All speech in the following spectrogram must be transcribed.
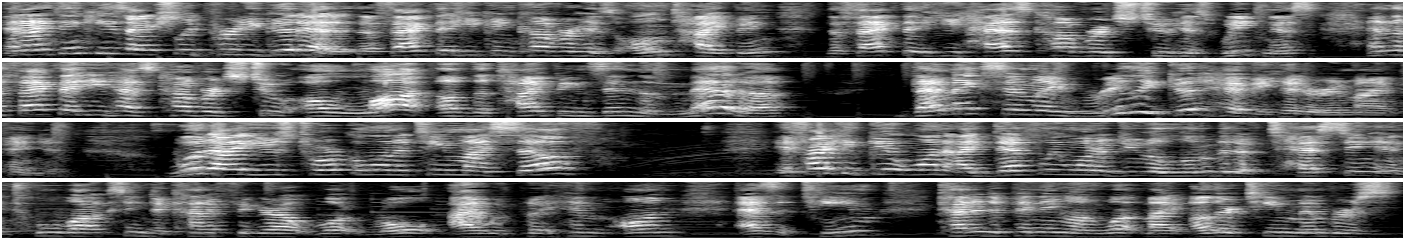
And I think he's actually pretty good at it. The fact that he can cover his own typing, the fact that he has coverage to his weakness, and the fact that he has coverage to a lot of the typings in the meta, that makes him a really good heavy hitter in my opinion. Would I use Torkoal on a team myself? If I could get one, I definitely want to do a little bit of testing and toolboxing to kind of figure out what role I would put him on as a team, kind of depending on what my other team members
